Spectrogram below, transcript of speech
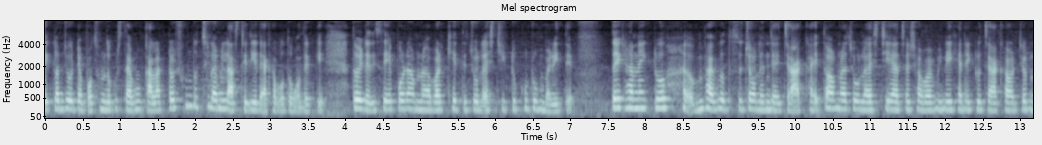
দেখলাম যে ওইটা পছন্দ করছে এবং কালারটাও সুন্দর ছিল, আমি লাস্টে দিয়ে দেখাবো তোমাদেরকে। তো এটা দিছে, এরপরে আমরা আবার খেতে চলে আসছি একটু কুটুম বাড়িতে তো এখানে একটু ভাবি হতেছে চলেন যাই, চা খাই। তো আমরা চলে আসছি আচ্ছা সবাই মিলে এখানে একটু চা খাওয়ার জন্য।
